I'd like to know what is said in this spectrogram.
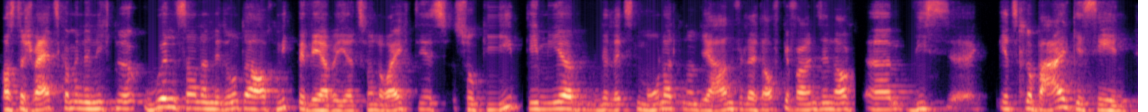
Aus der Schweiz kommen ja nicht nur Uhren, sondern mitunter auch Mitbewerber jetzt von euch, die es so gibt, die mir in den letzten Monaten und Jahren vielleicht aufgefallen sind auch. Ähm, Wie es äh, jetzt global gesehen,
